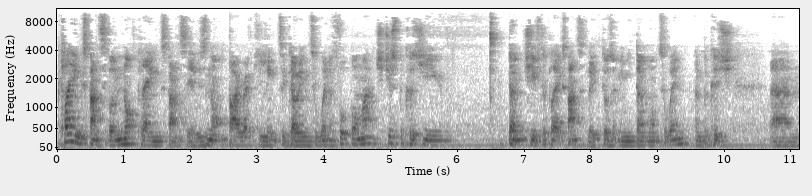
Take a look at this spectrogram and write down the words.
playing expansive or not playing expansive is not directly linked to going to win a football match. Just because you don't choose to play expansively doesn't mean you don't want to win, and because um,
